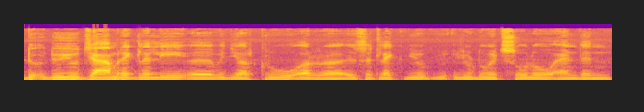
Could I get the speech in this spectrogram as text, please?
do, do you jam regularly uh, with your crew or uh, is it like you, you do it solo and then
